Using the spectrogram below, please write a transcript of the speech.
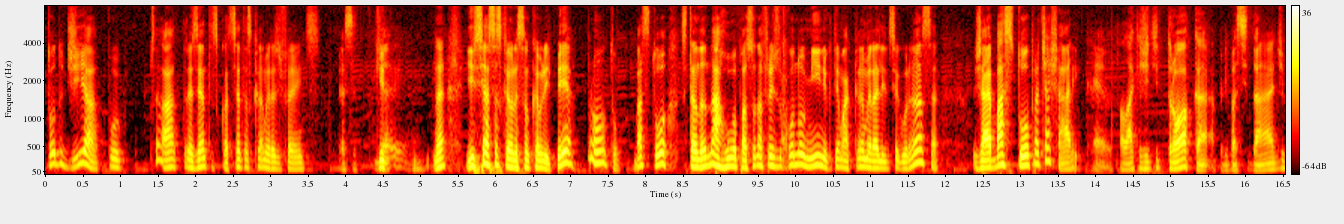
todo dia por, sei lá, 300, 400 câmeras diferentes. Essa que, é. né? E se essas câmeras são câmera IP, pronto, bastou. Você está andando na rua, passou na frente do condomínio que tem uma câmera ali de segurança, já bastou para te acharem. É, falar que a gente troca a privacidade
